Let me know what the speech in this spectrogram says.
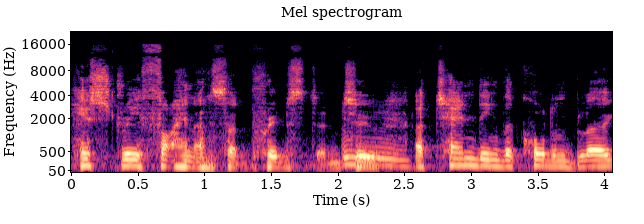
history, finance at Princeton to Mm. attending the Cordon Bleu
